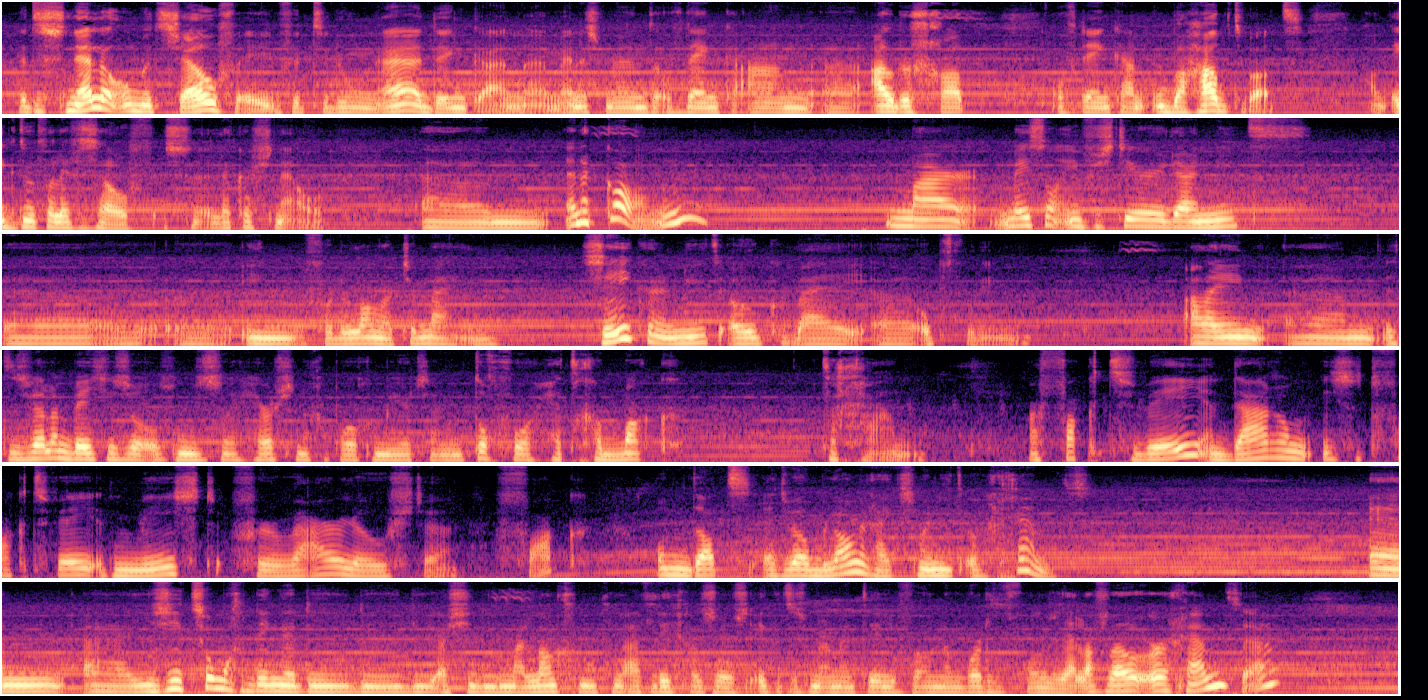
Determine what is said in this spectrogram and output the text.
Het is sneller om het zelf even te doen. Hè? Denk aan uh, management of denk aan uh, ouderschap of denk aan überhaupt wat. Want ik doe het wel even zelf, is lekker snel. Um, en dat kan, maar meestal investeer je daar niet in voor de lange termijn. Zeker niet ook bij opvoeding. Alleen um, het is wel een beetje zoals onze hersenen geprogrammeerd zijn om toch voor het gemak te gaan. Maar vak 2, en daarom is het vak 2 het meest verwaarloosde vak, omdat het wel belangrijk is, maar niet urgent. En uh, je ziet sommige dingen die, die, die, als je die maar lang genoeg laat liggen, zoals ik het is met mijn telefoon, dan wordt het vanzelf wel urgent. Hè?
